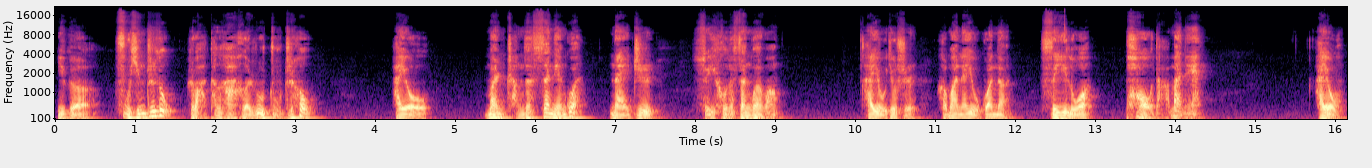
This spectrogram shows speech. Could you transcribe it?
一个复兴之路是吧？滕哈赫入主之后，还有曼城的三连冠乃至随后的三冠王，还有就是和曼联有关的 C 罗炮打曼联。还有，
